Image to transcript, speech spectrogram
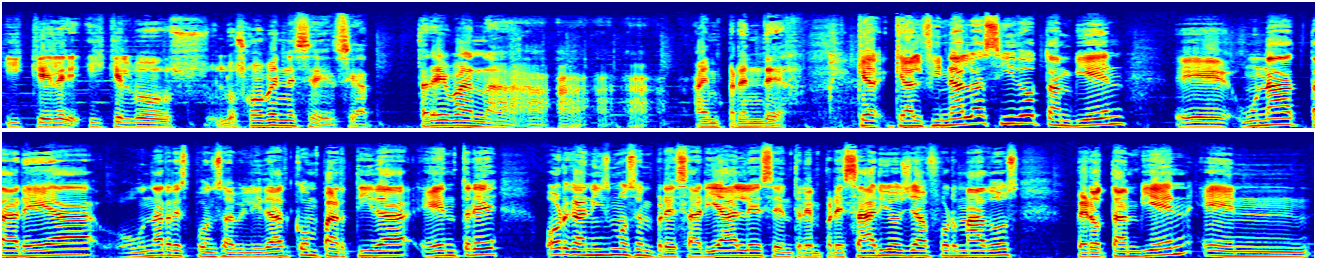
y que, y que los, los jóvenes se, se atrevan a, emprender. Que, que, al final ha sido también eh, una tarea o una responsabilidad compartida entre organismos empresariales, entre empresarios ya formados, pero también en,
